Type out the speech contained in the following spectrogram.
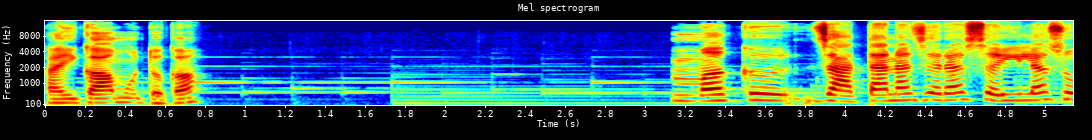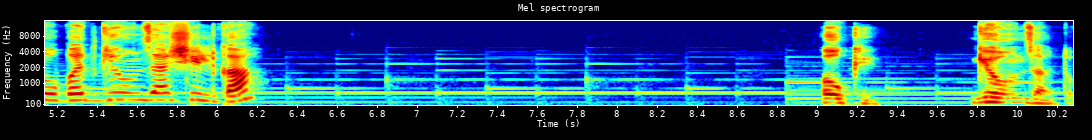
काही काम होतं का? मग जाताना जरा सईला सोबत घेऊन जाशील का? ओके घेऊन जातो.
